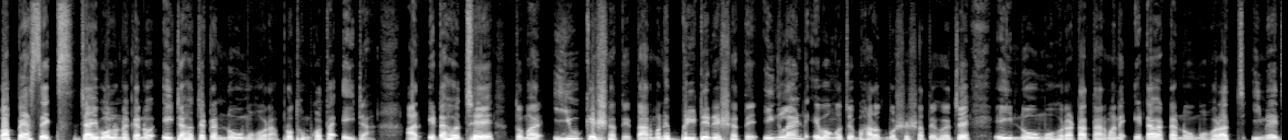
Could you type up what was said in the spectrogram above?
বা প্যাসেক্স যাই বলো না কেন, এইটা হচ্ছে একটা নৌ মহড়া। প্রথম কথা এইটা। আর এটা হচ্ছে তোমার ইউকের সাথে, তার মানে ব্রিটেনের সাথে ইংল্যান্ড এবং হচ্ছে ভারতবর্ষের সাথে হয়েছে এই নৌ মহড়াটা। তার মানে এটাও একটা নৌ মহড়া ইমেজ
